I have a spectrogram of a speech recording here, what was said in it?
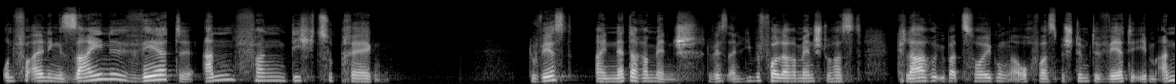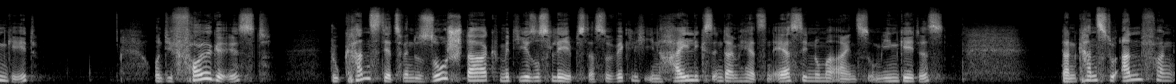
und vor allen Dingen seine Werte anfangen, dich zu prägen. Du wirst ein netterer Mensch, du wirst ein liebevollerer Mensch, du hast klare Überzeugungen auch, was bestimmte Werte eben angeht. Und die Folge ist, du kannst jetzt, wenn du so stark mit Jesus lebst, dass du wirklich ihn heiligst in deinem Herzen, er ist die Nummer eins, um ihn geht es, dann kannst du anfangen,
